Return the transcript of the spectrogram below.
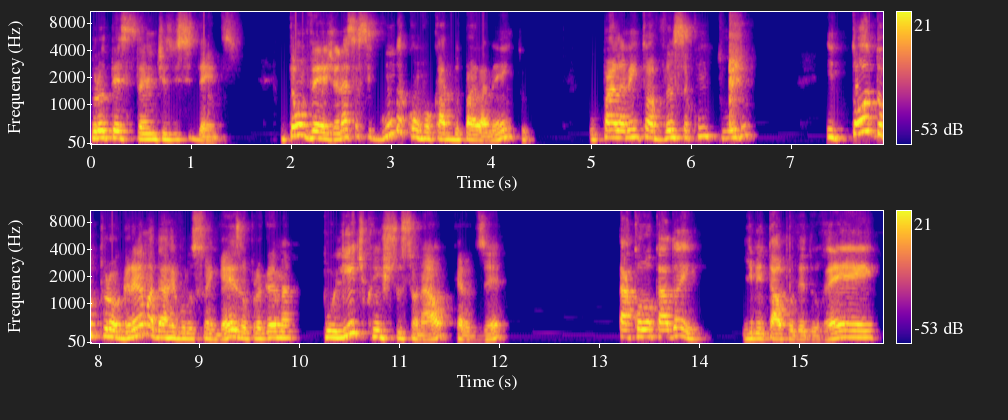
protestantes dissidentes. Então veja, nessa segunda convocada do parlamento, o parlamento avança com tudo e todo o programa da Revolução Inglesa, o programa político institucional, quero dizer, está colocado aí. Limitar o poder do rei,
